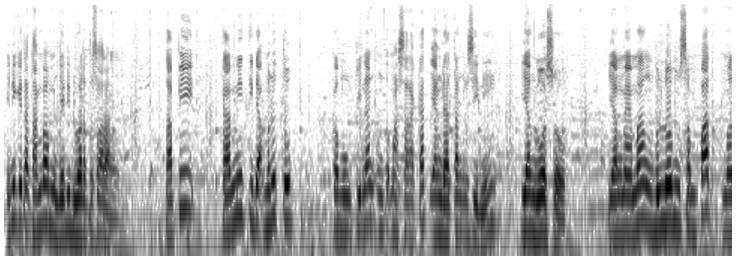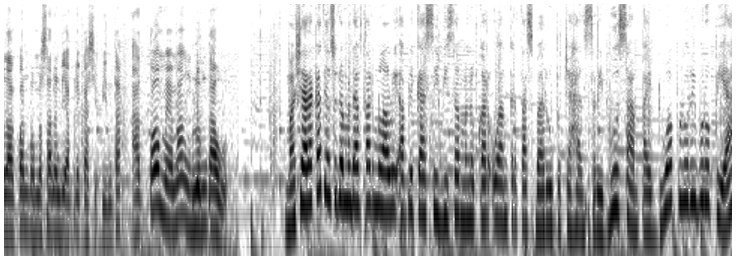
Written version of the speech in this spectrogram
ini kita tambah menjadi 200 orang. Tapi kami tidak menutup kemungkinan untuk masyarakat yang datang ke sini, yang goso, yang memang belum sempat melakukan pemesanan di aplikasi pintar atau memang belum tahu Masyarakat yang sudah mendaftar melalui aplikasi bisa menukar uang kertas baru pecahan 1000 sampai 20 ribu rupiah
